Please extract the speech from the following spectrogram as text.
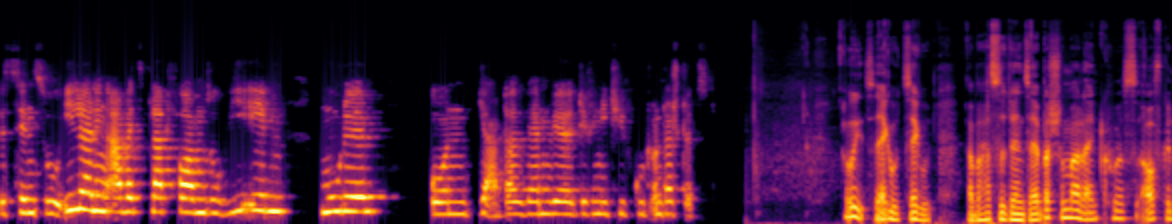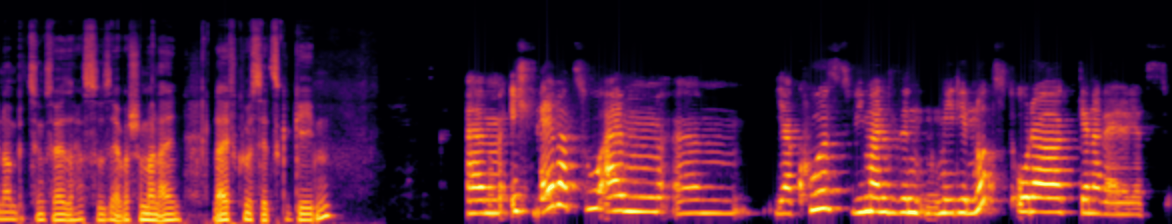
bis hin zu E-Learning-Arbeitsplattformen sowie eben Moodle. Und ja, da werden wir definitiv gut unterstützt. Ui, sehr gut, sehr gut. Aber hast du denn selber schon mal einen Kurs aufgenommen, beziehungsweise hast du selber schon mal einen Live-Kurs jetzt gegeben? Ähm, ich selber zu einem ähm, ja, Kurs, wie man diese Medien nutzt oder generell jetzt?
